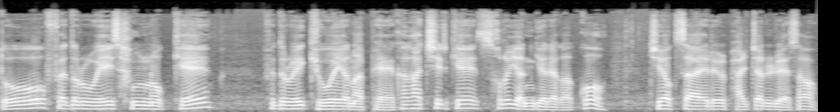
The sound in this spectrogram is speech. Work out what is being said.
또 페드로의 상록회 페드로의 교회연합회가 같이 이렇게 서로 연결해 갖고 지역 사회를 발전을 위해서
